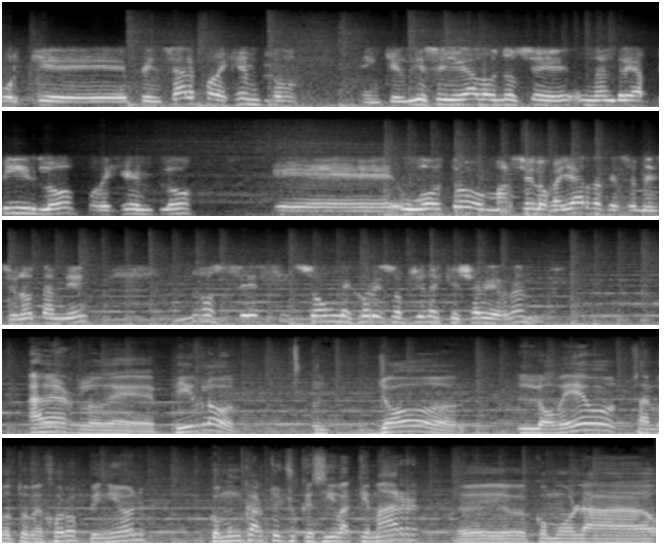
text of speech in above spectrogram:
porque pensar, por ejemplo, en que hubiese llegado, no sé, un Andrea Pirlo, por ejemplo, eh, u otro, Marcelo Gallardo, que se mencionó también, no sé si son mejores opciones que Xavi Hernández. A ver, lo de Pirlo, yo lo veo, salvo tu mejor opinión, como un cartucho que se iba a quemar, eh, como la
